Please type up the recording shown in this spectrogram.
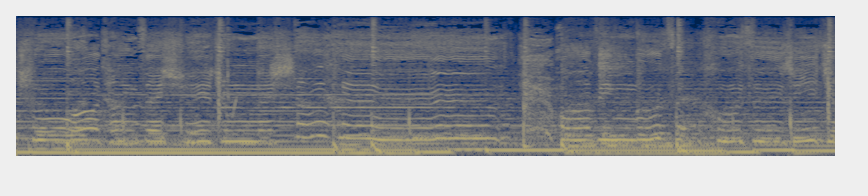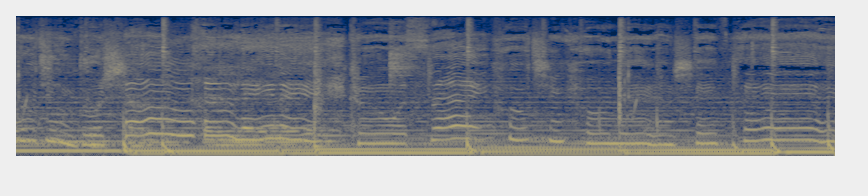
出我躺在雪中的伤痕。我并不在乎自己究竟多伤痕累累，可我在乎今后你让谁陪。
